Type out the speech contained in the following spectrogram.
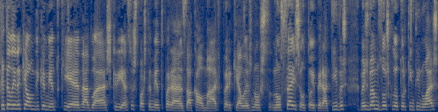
Ritalina, que é um medicamento que é dado às crianças, supostamente para as acalmar, para que elas não, não sejam tão hiperativas, mas vamos hoje com o Dr. Quintino Ares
